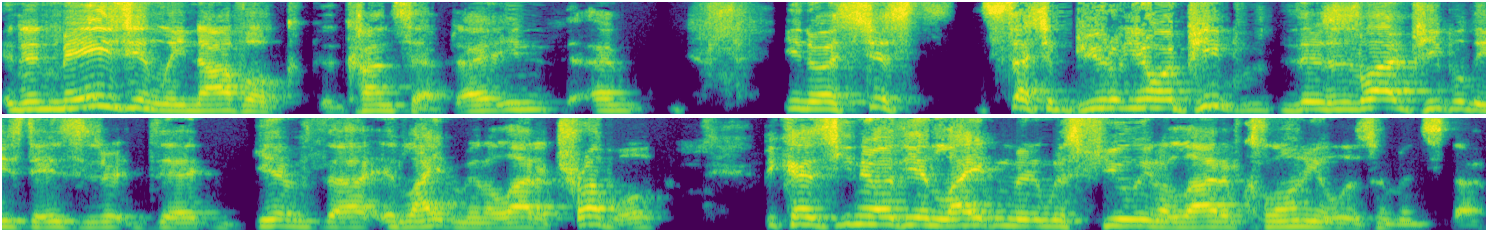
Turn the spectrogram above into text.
An amazingly novel concept. I um, you know it's just such a beautiful you know when people there's a lot of people these days that give the enlightenment a lot of trouble because you know the Enlightenment was fueling a lot of colonialism and stuff,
